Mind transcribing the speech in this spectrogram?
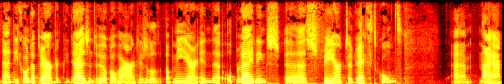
hè, die gewoon daadwerkelijk die 1000 euro waard is, zodat het wat meer in de opleidingssfeer terechtkomt. Um, nou ja,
